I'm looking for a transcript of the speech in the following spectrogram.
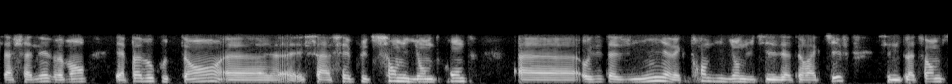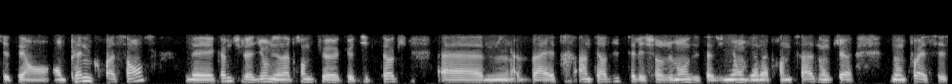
slash années, vraiment, il n'y a pas beaucoup de temps. euh, ça a fait plus de 100 millions de comptes aux États-Unis avec 30 millions d'utilisateurs actifs. C'est une plateforme qui était en pleine croissance. Mais comme tu l'as dit, on vient d'apprendre que, que TikTok euh, va être interdit de téléchargement aux États-Unis. On vient d'apprendre ça. Donc, euh, donc ouais, c'est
